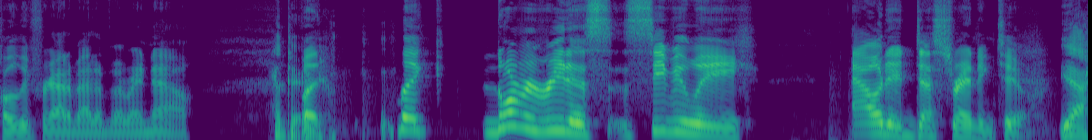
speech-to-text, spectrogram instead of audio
totally forgot about it. But right now, How dare but- you? Like Norman Reedus seemingly outed Death Stranding too. Yeah.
